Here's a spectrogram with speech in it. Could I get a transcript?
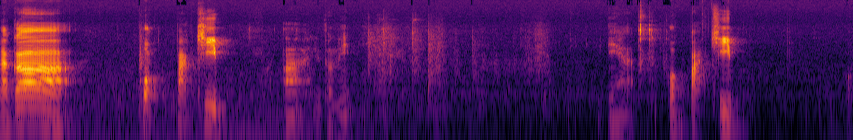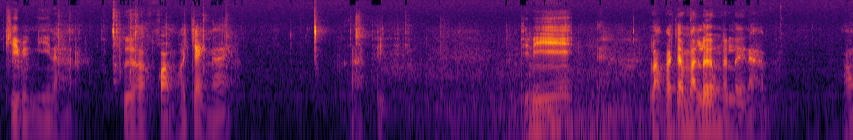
แล้วก็พวกปากคีบ อ่า อยู่ตรงนี้ นี่ฮะ พวกปากคีบปากคีบอย่างนี้นะฮะ เพื่อความเข้าใจง่ายอะติด ทีนี้เราก็จะมาเริ่มกันเลยนะครับ เอา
